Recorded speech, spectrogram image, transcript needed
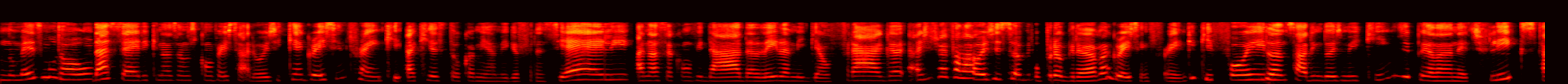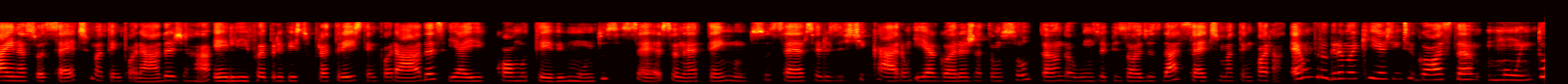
no mesmo tom da série que nós vamos conversar hoje, que é Grace and Frank. Aqui estou com a minha amiga Franciele, a nossa convidada Leila Miguel Fraga. A gente vai falar hoje sobre o programa Grace and Frank, que foi lançado em 2015 pela Netflix, está aí na sua sétima temporada já. Ele foi previsto para três temporadas, e aí, como teve muito sucesso, né? Tem muito sucesso, eles esticaram e agora já estão soltando alguns episódios da sétima temporada. É um programa que a gente gosta muito,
